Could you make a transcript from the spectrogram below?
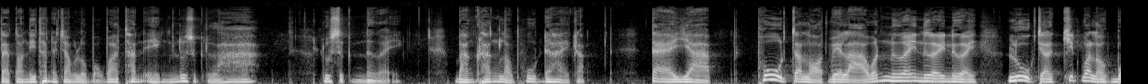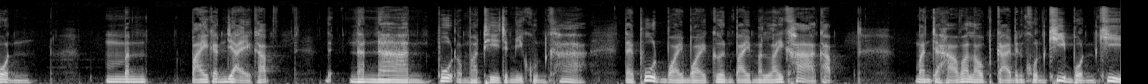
แต่ตอนนี้ท่านอาจารย์เปโลบอกว่าท่านเองรู้สึกล้า รู้สึกเหนื่อย บางครั้งเราพูดได้ครับ แต่อย่าพูดตลอดเวลาว่าเหนื่อยเหนื่อยเหนื่อยลูกจะคิดว่าเราบน่นมันไปกันใหญ่ครับ นานๆพูดออกมาทีจะมีคุณค่า แต่พูดบ่อยๆ เกินไปมันไร้ค่าครับ มันจะหาว่าเรากลายเป็นคนขี้บน่นขี้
